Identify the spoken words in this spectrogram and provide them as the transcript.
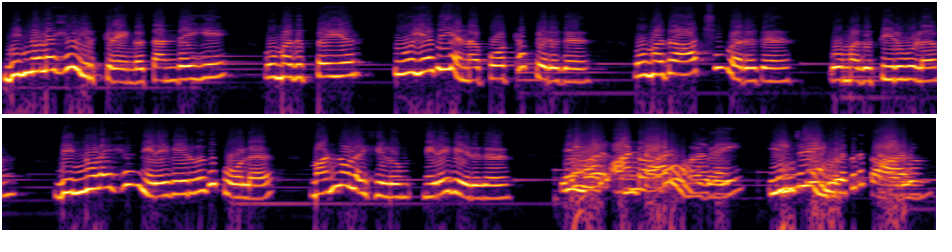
விண்ணுலகில் இருக்கிற எங்கள் தந்தையே உமது பெயர் தூயது என போற்ற பெறுக உமது ஆட்சி வருக. உமது திருவுளம் விண்ணுலகில் நிறைவேறுவது போல மண்ணுலகிலும் நிறைவேறுக. எங்கள் அன்றாட உணவை இன்று எங்களுக்கு தாரும்.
